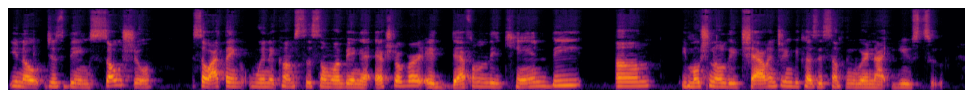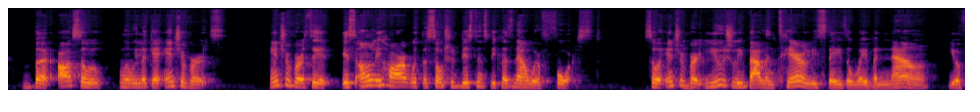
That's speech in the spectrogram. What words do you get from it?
you know, just being social. So I think when it comes to someone being an extrovert, it definitely can be um, emotionally challenging because it's something we're not used to. But also, when we look at introverts, introverts, it, it's only hard with the social distance because now we're forced. So an mm-hmm. introvert mm-hmm. usually voluntarily stays away, but now you're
